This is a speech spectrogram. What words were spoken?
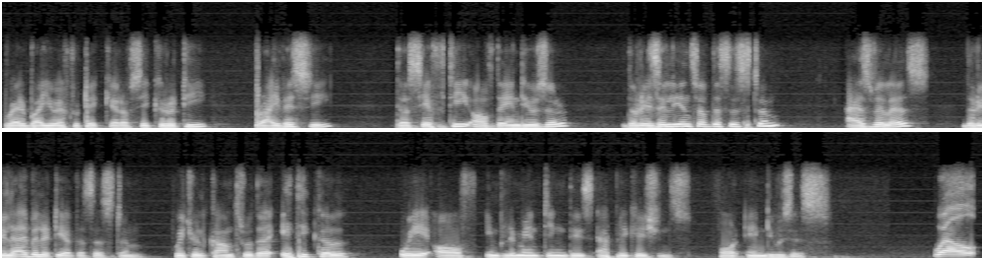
whereby you have to take care of security privacy the safety of the end user the resilience of the system as well as the reliability of the system which will come through the ethical way of implementing these applications for end users? Well,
